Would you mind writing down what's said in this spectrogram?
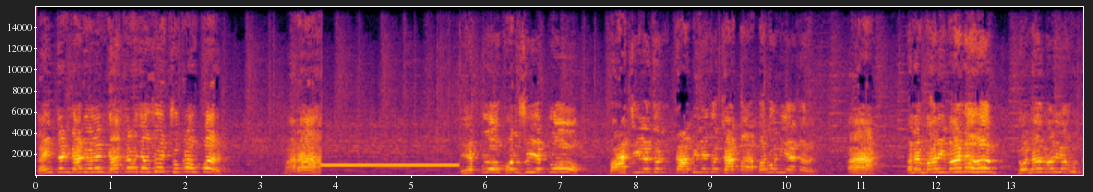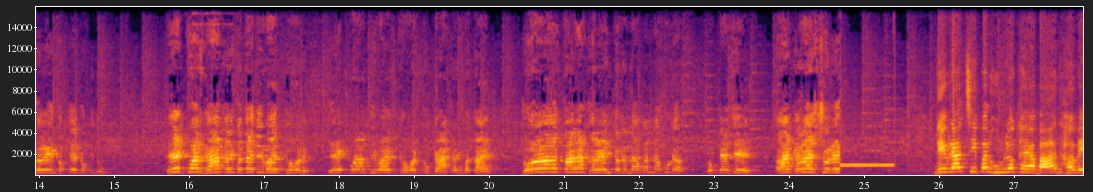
ત્રણ ત્રણ ગાડીઓ લઈને ઘા કરવા જાવ છું એક છોકરા ઉપર? મારા એકલો ફરશું, એકલો. બાચી લેજો ડાબી લેજો બનો નહીં આગળ. હા. અને મારી માં ના હમ. જો ના મારી નાખું ઘરે એમ તો કેજો કીધું. એક વાર ઘા કરી બતાય દિવાયત ખબર. એક વાર દિવાયત ખબર તું ઘા કરી બતાય. જો તારા ઘરે એમ તને ના માન નાખું ને, તો કેજે આ કરાશો ને દેવરાજસિંહ પર હુમલો થયા બાદ હવે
